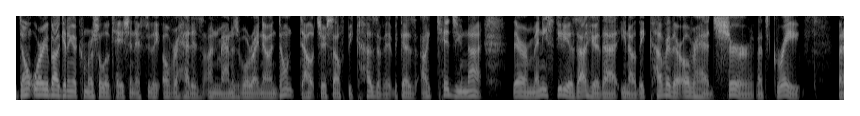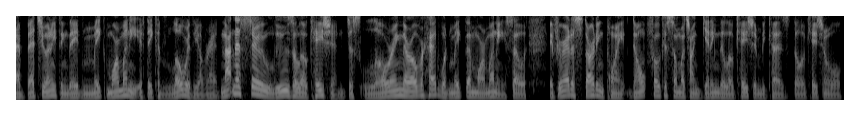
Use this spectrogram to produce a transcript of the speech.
don't worry about getting a commercial location if the overhead is unmanageable right now and don't doubt yourself because of it because i kid you not there are many studios out here that you know they cover their overhead sure that's great but i bet you anything they'd make more money if they could lower the overhead not necessarily lose a location just lowering their overhead would make them more money so if you're at a starting point don't focus so much on getting the location because the location will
